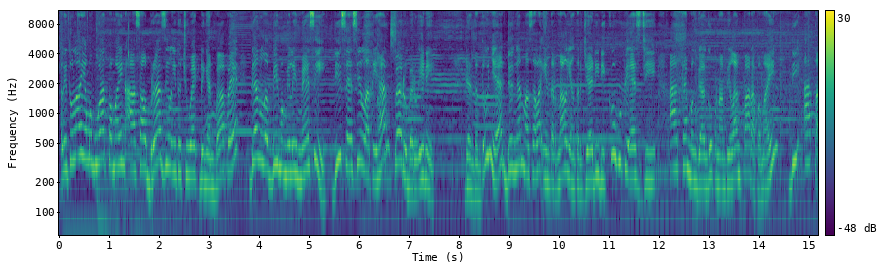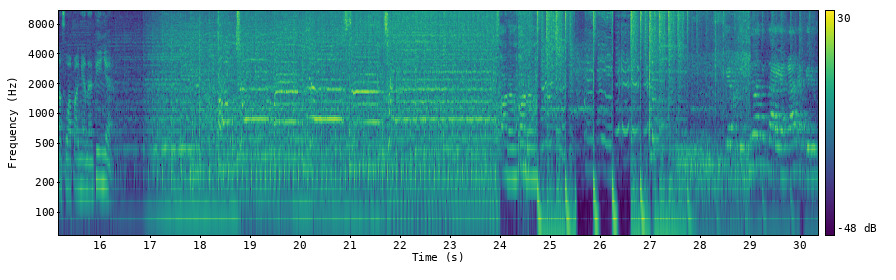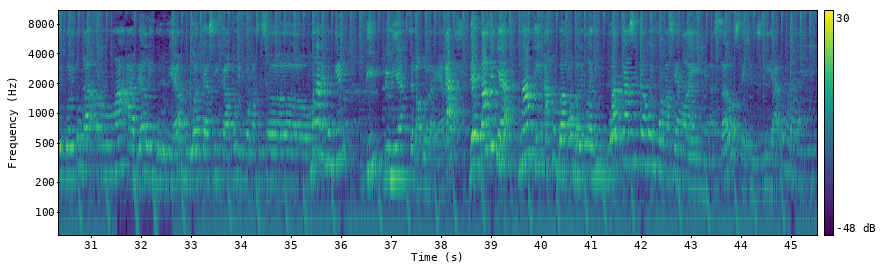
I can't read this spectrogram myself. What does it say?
Hal itulah yang membuat pemain asal Brazil itu cuek dengan Mbappe dan lebih memilih Messi di sesi latihan baru-baru ini. Dan tentunya dengan masalah internal yang terjadi di kubu PSG akan mengganggu penampilan para pemain di atas lapangan nantinya. Inilah kita ya kan? FGD Football itu nggak pernah ada liburnya buat kasih kamu informasi semenarik mungkin di dunia sepak bola ya kan? Dan pastinya nanti aku bakal balik lagi buat kasih kamu informasi yang lainnya. So stay tune di sini ya. Bye bye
